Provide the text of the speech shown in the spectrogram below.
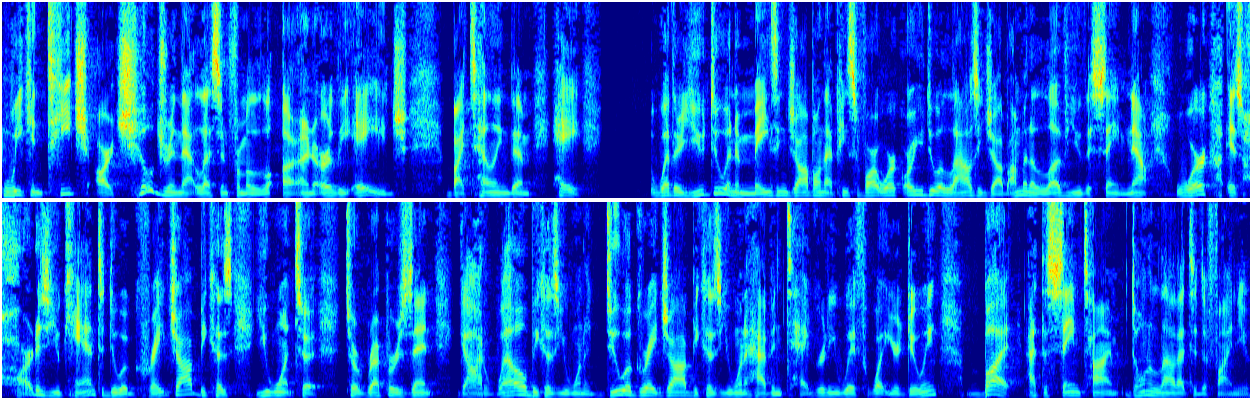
we can teach our children that lesson from a, uh, an early age by telling them, hey, whether you do an amazing job on that piece of artwork or you do a lousy job, I'm going to love you the same. Now, work as hard as you can to do a great job because you want to, to represent God well, because you want to do a great job, because you want to have integrity with what you're doing. But at the same time, don't allow that to define you.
